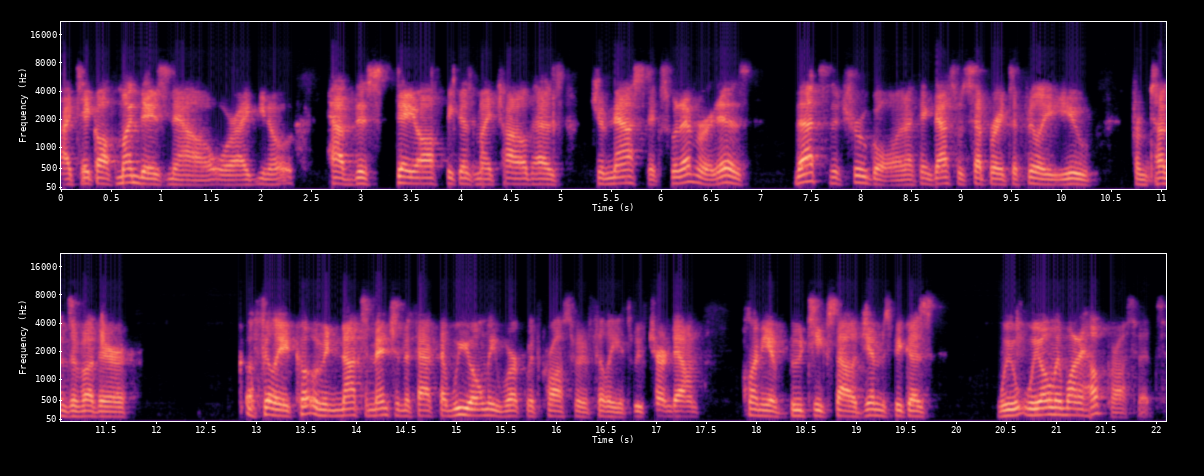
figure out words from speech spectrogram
I take off Mondays now, or I, you know, have this day off because my child has gymnastics, whatever it is, that's the true goal. And I think that's what separates Affiliate U from tons of other affiliate co- I mean, not to mention the fact that we only work with CrossFit affiliates. We've turned down plenty of boutique style gyms because we we only want to help CrossFit.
